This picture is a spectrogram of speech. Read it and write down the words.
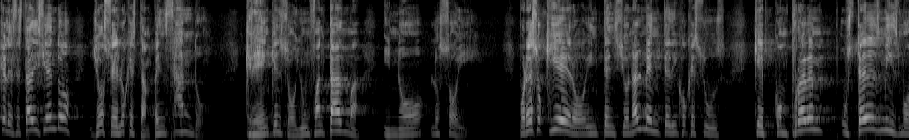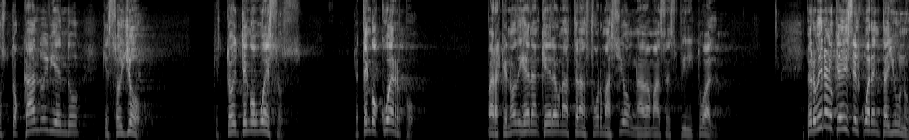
que les está diciendo, yo sé lo que están pensando. Creen que soy un fantasma y no lo soy. Por eso quiero intencionalmente, dijo Jesús, que comprueben ustedes mismos, tocando y viendo, que soy yo, que estoy, tengo huesos, que tengo cuerpo, para que no dijeran que era una transformación nada más espiritual. Pero mira lo que dice el 41.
